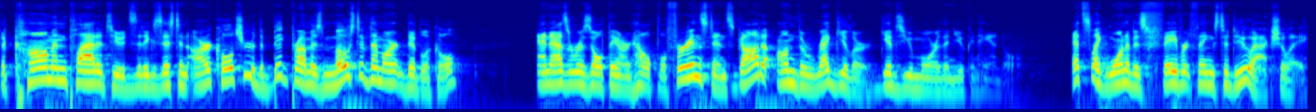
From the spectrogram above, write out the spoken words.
the common platitudes that exist in our culture, the big problem is most of them aren't biblical, and as a result, they aren't helpful. For instance, God on the regular gives you more than you can handle. It's like one of his favorite things to do, actually,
